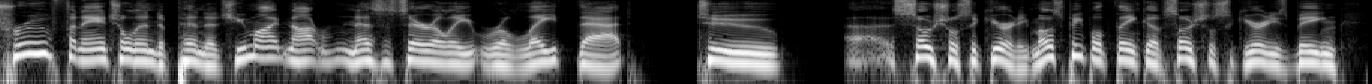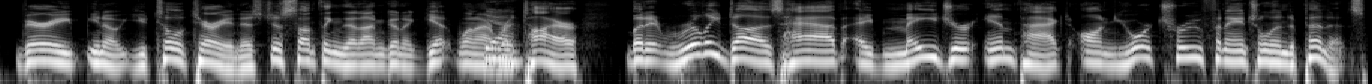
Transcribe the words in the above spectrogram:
true financial independence, you might not necessarily relate that to uh, Social Security. Most people think of Social Security as being very, you know, utilitarian. It's just something that I'm going to get when I Yeah. retire. But it really does have a major impact on your true financial independence.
